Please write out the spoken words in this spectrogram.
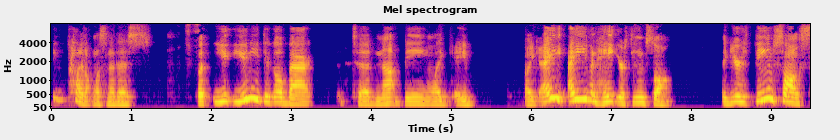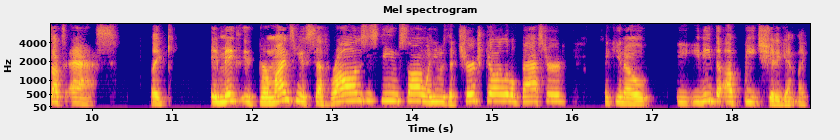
you probably don't listen to this, but you you need to go back to not being like a like I I even hate your theme song. Like your theme song sucks ass. Like it makes it reminds me of Seth Rollins' theme song when he was the church going little bastard. Like you know you, you need the upbeat shit again. Like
